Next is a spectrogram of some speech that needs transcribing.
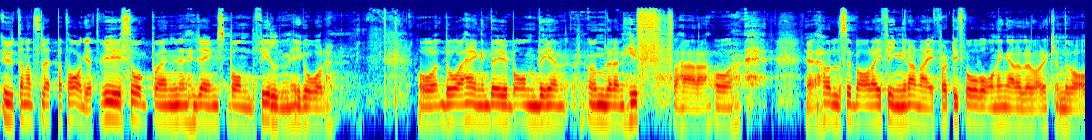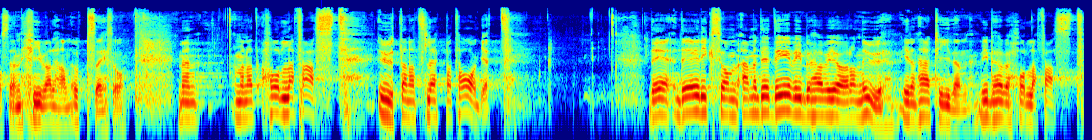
utan att släppa taget. Vi såg på en James Bond-film igår. Och då hängde ju Bond en, under en hiss så här och Eh, höll sig bara i fingrarna i 42 våningar eller vad det kunde vara. Sen hivade han upp sig så. Men, men att hålla fast utan att släppa taget. Det, det, är liksom, ja, men det är det vi behöver göra nu i den här tiden. Vi behöver hålla fast.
